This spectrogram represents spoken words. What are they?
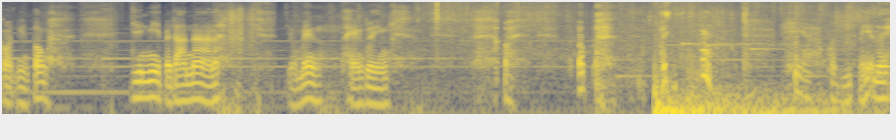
ก่อนอื่นต้องยื่นมีดไปด้านหน้านะ เดี๋ยวแม่งแทงตัวเองเอ้ยอึ๊บเฮ้ยพอดีเป๊ะเลย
